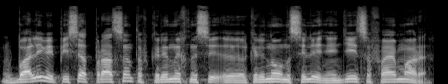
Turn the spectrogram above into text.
В Боливии 50% коренных, э, коренного населения, индейцев Аймара.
